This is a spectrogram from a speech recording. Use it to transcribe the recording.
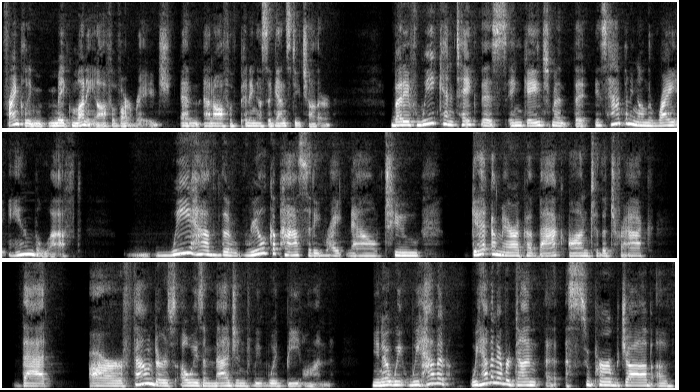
frankly, make money off of our rage and, and off of pitting us against each other. But if we can take this engagement that is happening on the right and the left, we have the real capacity right now to get America back onto the track that our founders always imagined we would be on. You know, we we haven't we haven't ever done a, a superb job of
